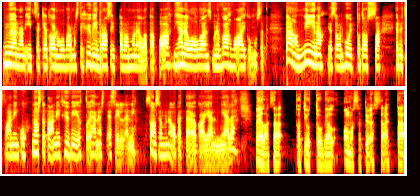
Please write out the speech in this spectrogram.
myönnän itsekin, että on ollut varmasti hyvin rasittava monella tapaa, niin hänellä on ollut aina semmoinen vahva aikomus, että tämä on Niina ja se on huippu tossa ja nyt vaan niin kuin nostetaan niitä hyviä juttuja hänestä esille, niin se on semmoinen opettaja, joka on jäänyt mieleen. Peilaatko sä tot juttua vielä omassa työssä, että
